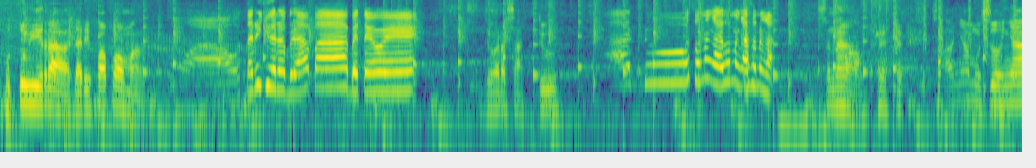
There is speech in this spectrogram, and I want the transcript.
Putu Wira dari Favoma. Wow, tadi juara berapa BTW? Juara satu. Aduh, seneng nggak, seneng nggak, seneng nggak? Senang. Soalnya musuhnya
